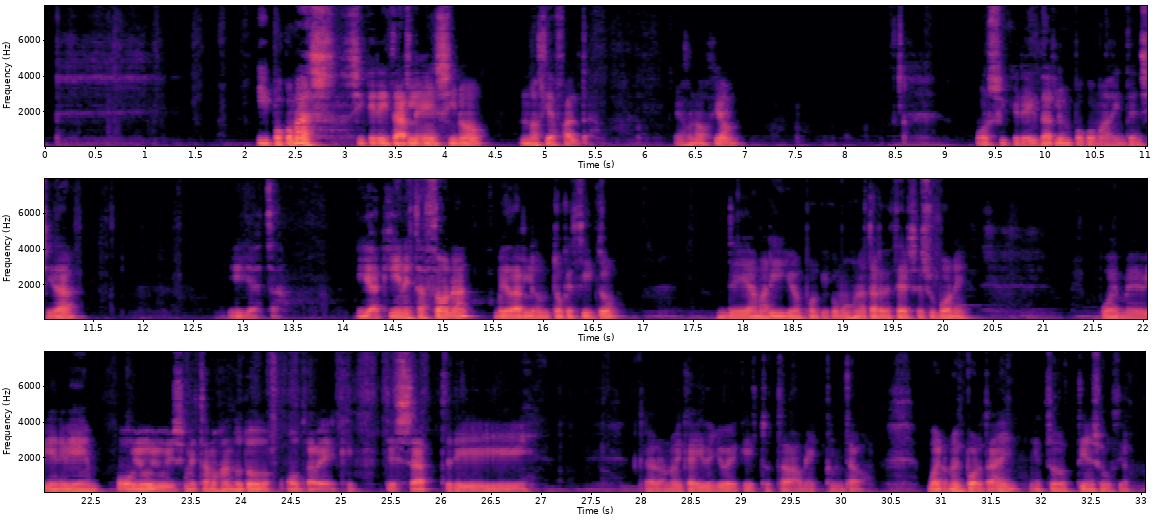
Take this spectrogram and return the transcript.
Y poco más, si queréis darle, ¿eh? si no, no hacía falta. Es una opción por si queréis darle un poco más de intensidad y ya está. Y aquí en esta zona voy a darle un toquecito de amarillo porque como es un atardecer se supone pues me viene bien. Uy, uy, uy, se me está mojando todo otra vez. Qué desastre. Claro, no he caído yo de que esto estaba pintado. Bueno, no importa, ¿eh? Esto tiene solución.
